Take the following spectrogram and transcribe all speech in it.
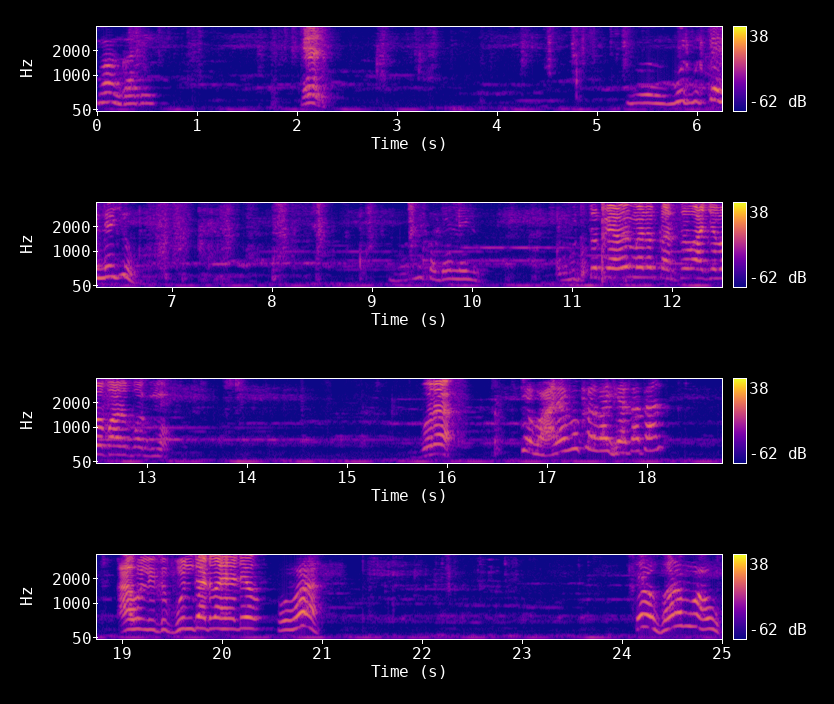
માં ખાધી હે બુટ બુટ કે લેજો બુટ કદે લઈ લો બુટ તો પહેરે મને કરતો વાજેલો પાડો પગમાં. બોરા. કે વારે હું કરવા જતા તા આ હું લીધું ભૂન કાઢવા હેડ્યો ઓવા તે ઊભા હું આવું.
